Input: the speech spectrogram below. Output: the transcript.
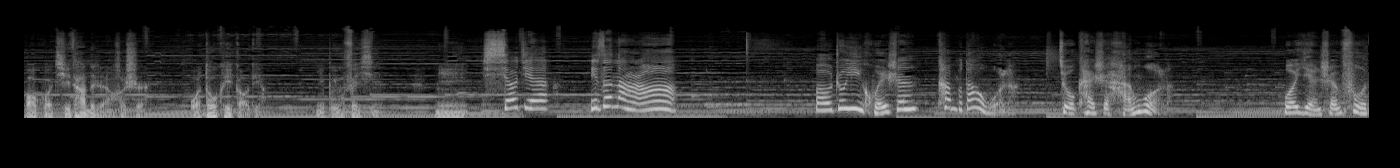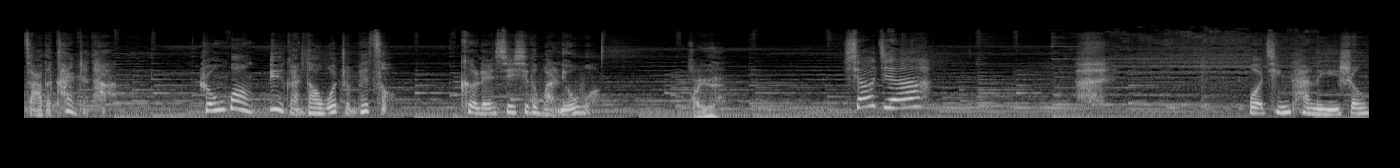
包括其他的人和事，我都可以搞定，你不用费心。你，小姐，你在哪儿啊？宝珠一回身看不到我了，就开始喊我了。我眼神复杂的看着他，荣旺预感到我准备走，可怜兮兮的挽留我。怀月，小姐。唉，我轻叹了一声，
